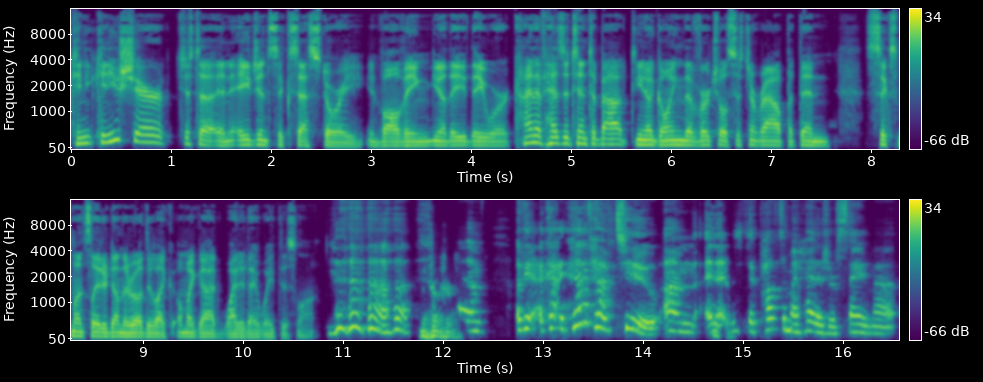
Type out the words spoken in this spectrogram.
Can you can you share just a, an agent success story involving you know they they were kind of hesitant about you know going the virtual assistant route, but then six months later down the road they're like, oh my god, why did I wait this long? um, okay, I, I kind of have two, um, and it just it popped in my head as you're saying that.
